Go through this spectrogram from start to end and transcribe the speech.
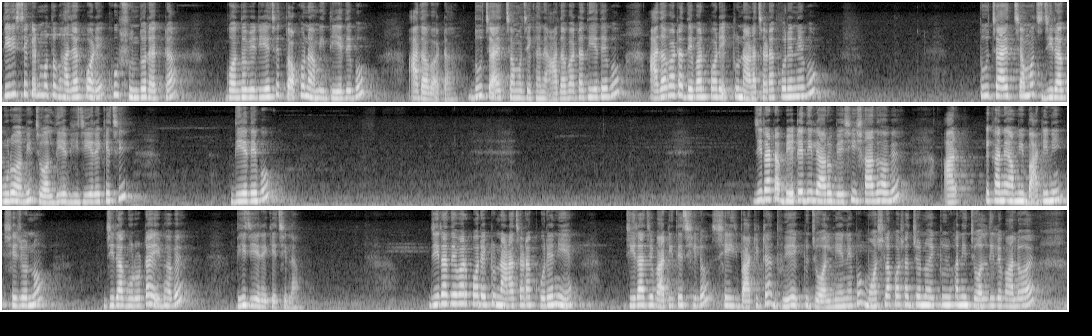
তিরিশ সেকেন্ড মতো ভাজার পরে খুব সুন্দর একটা গন্ধ বেরিয়েছে, তখন আমি দিয়ে দেব আদা বাটা। দু চায়ের চামচ এখানে আদা বাটা দিয়ে দেব। আদা বাটা দেবার পরে একটু নাড়াচাড়া করে নেব। দু চায়ের চামচ জিরা গুঁড়ো আমি জল দিয়ে ভিজিয়ে রেখেছি। দিয়ে দেব। জিরাটা বেটে দিলে আরও বেশি স্বাদ হবে। আর এখানে আমি বাটিনি সেজন্য জিরা গুঁড়োটা এইভাবে ভিজিয়ে রেখেছিলাম। জিরা দেওয়ার পর একটু নাড়াচাড়া করে নিয়ে জিরা যে বাটিতে ছিল, সেই বাটিটা ধুয়ে একটু জল নিয়ে নেব। মশলা কষার জন্য একটুখানি জল দিলে ভালো হয়।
